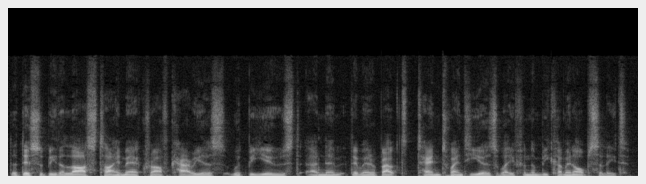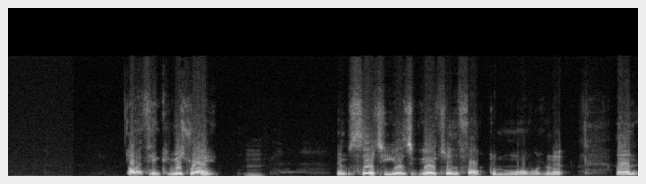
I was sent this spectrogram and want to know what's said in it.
that this would be the last time aircraft carriers would be used, and they were about 10, 20 years away from them becoming obsolete. Oh, I think he was right. Mm. It was 30 years ago to the Falkland War, wasn't it? Um,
